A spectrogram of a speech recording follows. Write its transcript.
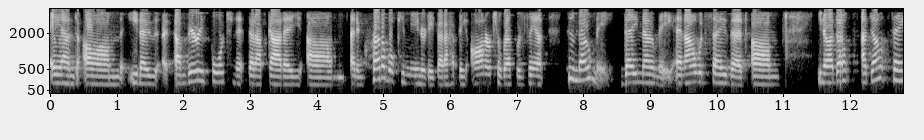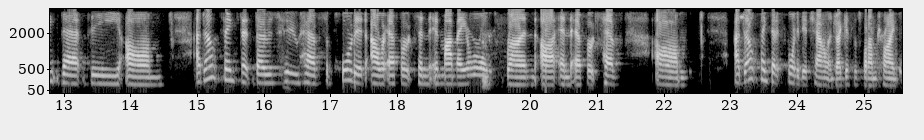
And um, you know, I'm very fortunate that I've got a um, an incredible community that I have the honor to represent who know me. They know me, and I would say that. Um, you know, I don't. I don't think that the um, I don't think that those who have supported our efforts in, in my mayoral run uh, and efforts have. Um, I don't think that it's going to be a challenge. I guess is what I'm trying to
